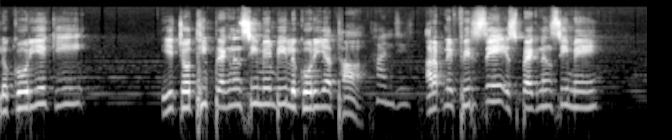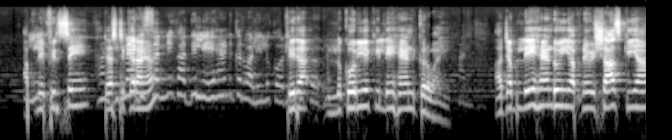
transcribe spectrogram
लकोरिए की ये चौथी प्रेगनेंसी में भी लकोरिया था ਹਾਂਜੀ और अपने फिर से इस प्रेगनेंसी में अपने फिर से टेस्ट कराया। फिर लकोरिया की ले हैंड करवाई। और जब ले हैंड हुई अपने विश्वास किया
